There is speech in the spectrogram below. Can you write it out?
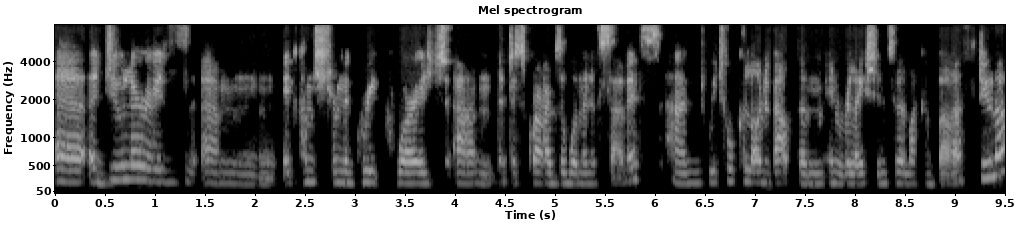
uh, a doula is um, it comes from the Greek word um, that describes a woman of service, and we talk a lot about them in relation to like a birth doula.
